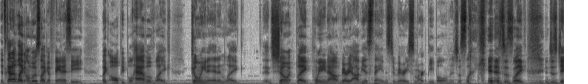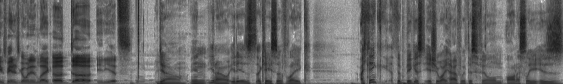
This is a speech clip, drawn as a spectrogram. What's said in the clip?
it's kind of like almost like a fantasy, like all people have of like going in and like showing like pointing out very obvious things to very smart people. And it's just like it's just like just James Spader's going in like uh duh idiots. Yeah, and you know, it is a case of like I think the biggest issue I have with this film, honestly, is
